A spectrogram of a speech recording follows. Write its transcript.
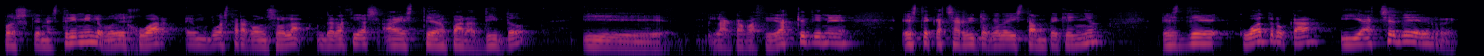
Pues que en streaming lo podéis jugar en vuestra consola gracias a este aparatito y la capacidad que tiene este cacharrito que veis tan pequeño es de 4K y HDR.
